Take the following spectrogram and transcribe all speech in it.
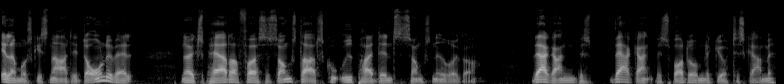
eller måske snart det dogne valg, når eksperter før sæsonstart skulle udpege den sæsons nedrykkere. Hver gang, hver gang blev spådommene gjort til skamme,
